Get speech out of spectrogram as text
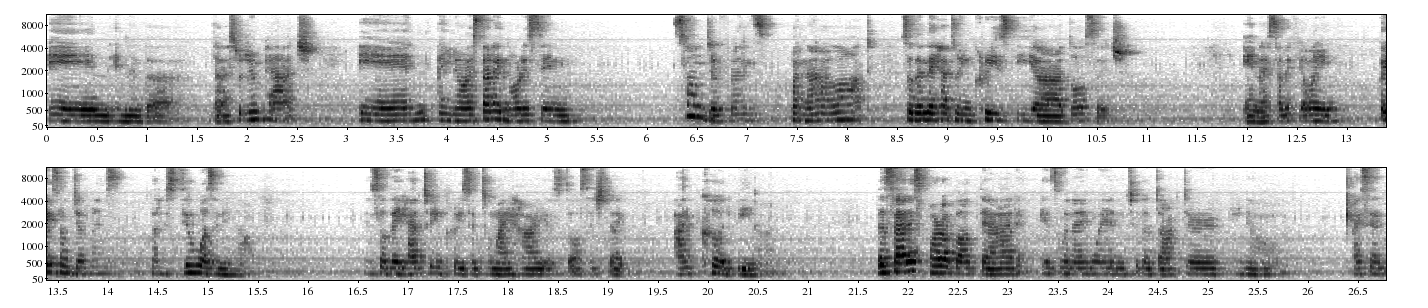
and and then the the estrogen patch, and you know I started noticing some difference, but not a lot. So then they had to increase the uh, dosage, and I started feeling okay some difference, but it still wasn't enough. And so they had to increase it to my highest dosage that I could be on. The saddest part about that is when I went to the doctor, you know, I said,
